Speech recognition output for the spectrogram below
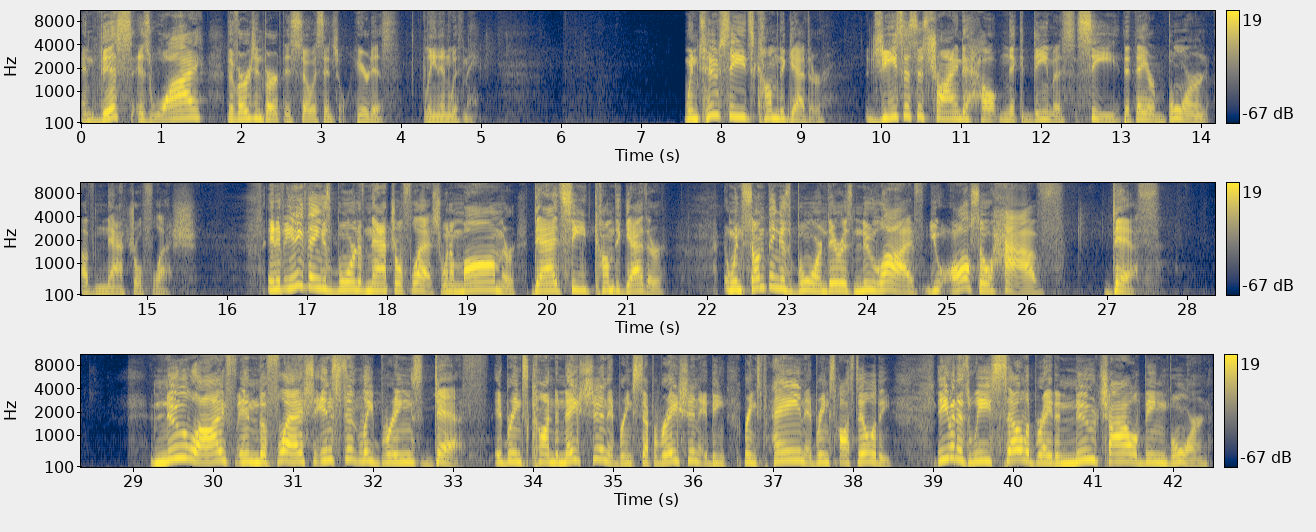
And this is why the virgin birth is so essential. Here it is. Lean in with me. When two seeds come together, Jesus is trying to help Nicodemus see that they are born of natural flesh. And if anything is born of natural flesh, when a mom or dad seed come together, when something is born, there is new life, you also have death. new life in the flesh instantly brings death. It brings condemnation, it brings separation, it brings pain, it brings hostility. Even as we celebrate a new child being born,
